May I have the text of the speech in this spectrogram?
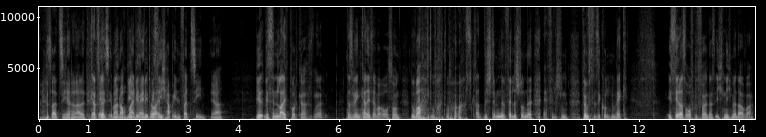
Es hat sich ja, ja dann alles. Ganz er ist immer noch mein wir, Mentor. Wir, sind, ich habe ihn verziehen, ja. Wir, wir sind ein Live-Podcast, ne? Deswegen kann ich es ja mal raushauen. Du, war, du, du warst gerade bestimmt eine Viertelstunde, äh, Viertelstunde, 15 Sekunden weg. Ist dir das aufgefallen, dass ich nicht mehr da war?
